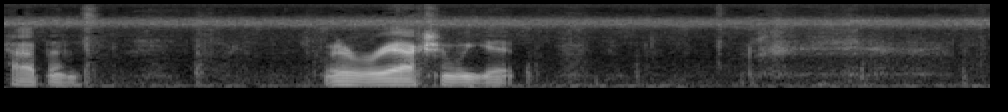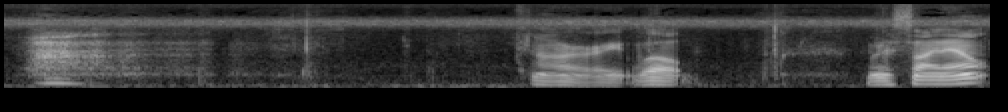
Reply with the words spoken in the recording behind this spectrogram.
happens, whatever reaction we get. All right, well, I'm going to sign out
